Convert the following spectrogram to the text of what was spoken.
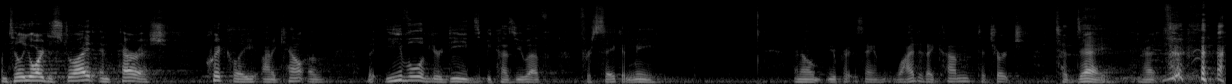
until you are destroyed and perish quickly on account of the evil of your deeds, because you have forsaken me. I know you're saying, why did I come to church today? Right?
